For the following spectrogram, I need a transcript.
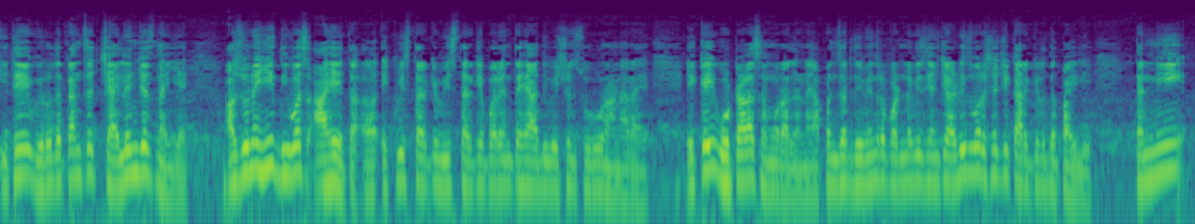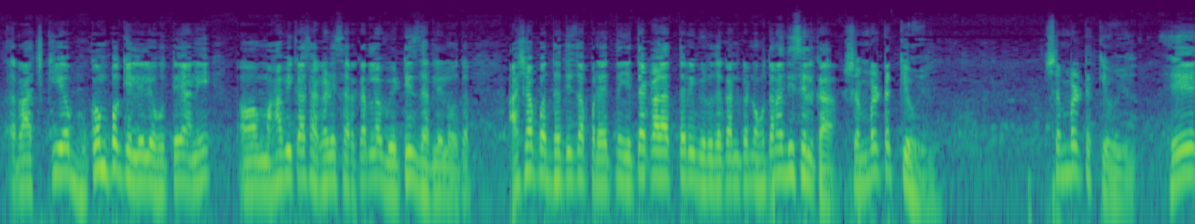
इथे विरोधकांचं चॅलेंजच नाही आहे अजूनही दिवस आहेत एकवीस तारखे वीस तारखेपर्यंत हे अधिवेशन सुरू राहणार आहे. एकही घोटाळा समोर आला नाही. आपण जर देवेंद्र फडणवीस यांची अडीच वर्षाची कारकीर्द पाहिली त्यांनी राजकीय भूकंप केलेले होते आणि महाविकास आघाडी सरकारला वेटीस धरलेलं होतं. अशा पद्धतीचा प्रयत्न येत्या काळात तरी विरोधकांकडनं होताना दिसेल का? शंभर टक्के होईल. शंभर टक्के होईल. हे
